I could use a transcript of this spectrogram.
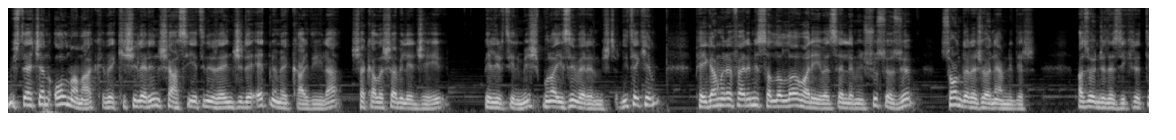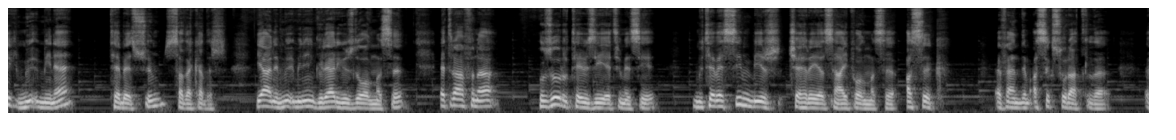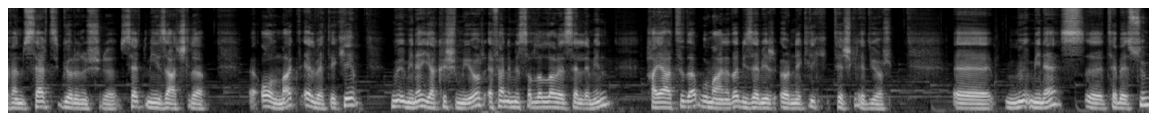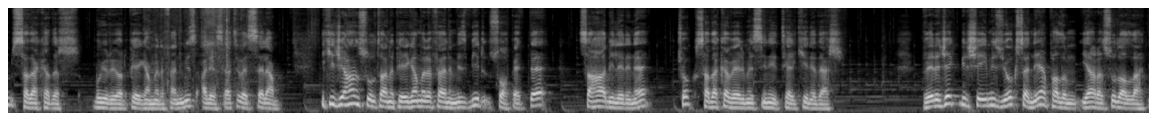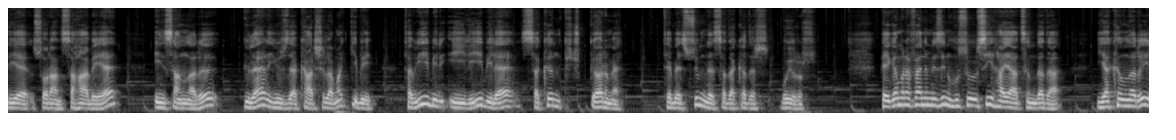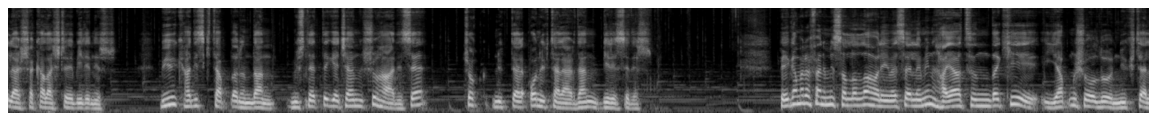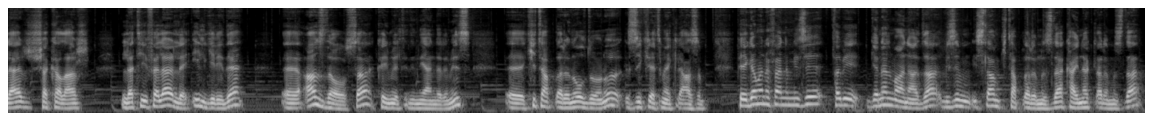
müstehcen olmamak ve kişilerin şahsiyetini rencide etmemek kaydıyla şakalaşabileceği belirtilmiş, buna izin verilmiştir. Nitekim Peygamber Efendimiz sallallahu aleyhi ve sellemin şu sözü son derece önemlidir. Az önce de zikrettik, mümine tebessüm sadakadır. Yani müminin güler yüzlü olması, etrafına huzur tevzi etmesi, mütebessim bir çehreye sahip olması, asık, efendim asık suratlı, efendim sert görünüşlü, sert mizaçlı e, olmak elbette ki mümine yakışmıyor. Efendimiz sallallahu aleyhi ve sellemin hayatı da bu manada bize bir örneklik teşkil ediyor. Ee, mümine e, tebessüm sadakadır buyuruyor Peygamber Efendimiz aleyhissalatü vesselam. İki cihan sultanı Peygamber Efendimiz bir sohbette sahabilerine çok sadaka vermesini telkin eder verecek bir şeyimiz yoksa ne yapalım ya Resulallah diye soran sahabeye insanları güler yüzle karşılamak gibi tabii bir iyiliği bile sakın küçük görme. Tebessüm de sadakadır buyurur. Peygamber Efendimizin hususi hayatında da yakınlarıyla şakalaştığı bilinir. Büyük hadis kitaplarından müsnette geçen şu hadise çok nükte, o nüktelerden birisidir. Peygamber Efendimiz sallallahu aleyhi ve sellemin hayatındaki yapmış olduğu nükteler, şakalar, latifelerle ilgili de e, az da olsa kıymetli dinleyenlerimiz e, kitapların olduğunu zikretmek lazım. Peygamber Efendimiz'i tabi genel manada bizim İslam kitaplarımızda, kaynaklarımızda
